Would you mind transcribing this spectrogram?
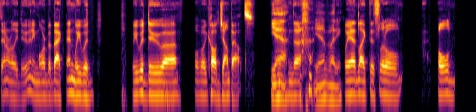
they don't really do anymore. But back then, we would we would do uh, what we call jump outs, yeah and uh, yeah buddy we had like this little old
